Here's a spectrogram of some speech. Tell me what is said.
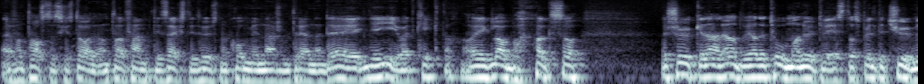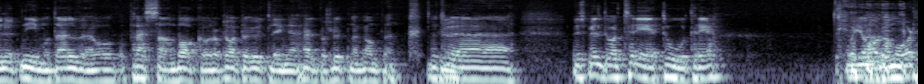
Det er fantastiske stadion. Tar 50 000-60 000 å komme inn der som trener. Det, det gir jo et kick, da. Og i Gladbach så Det sjuke der er at vi hadde to mann utvist og spilte 20 minutter 9 mot 11 og, og pressa dem bakover og klarte å utligne helt på slutten av kampen. Det tror jeg Vi spilte var 3-2-3 og jaga mål.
